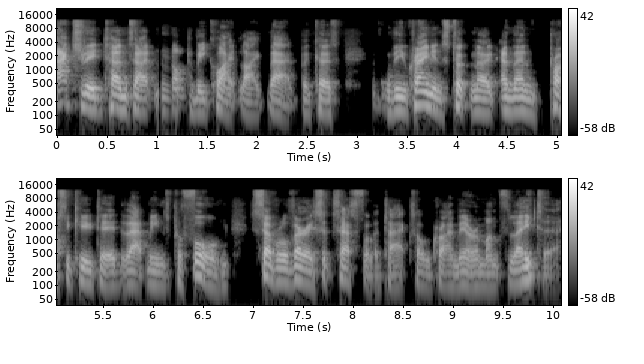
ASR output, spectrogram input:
Actually, it turns out not to be quite like that because the Ukrainians took note and then prosecuted, that means performed, several very successful attacks on Crimea a month later.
